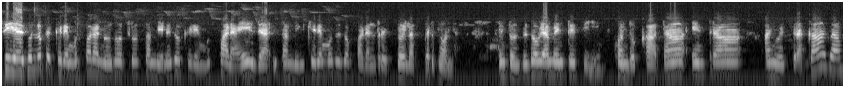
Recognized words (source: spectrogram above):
si eso es lo que queremos para nosotros, también eso queremos para ella y también queremos eso para el resto de las personas. Entonces, obviamente sí, cuando Cata entra a nuestra casa,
